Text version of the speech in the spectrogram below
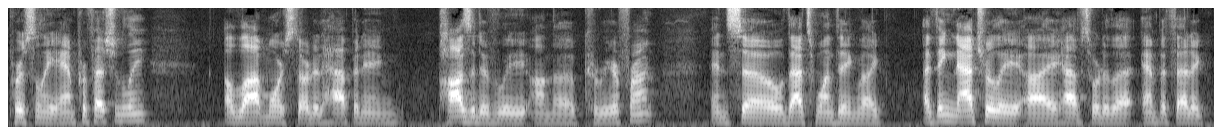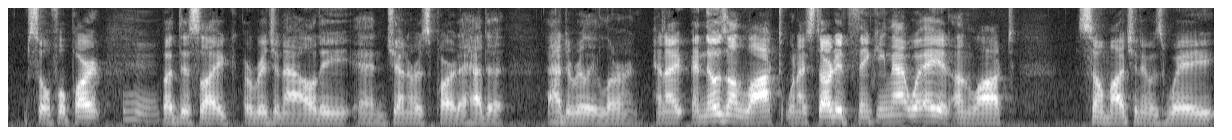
personally and professionally, a lot more started happening positively on the career front. And so that's one thing, like, I think naturally I have sort of the empathetic, soulful part, but this like originality and generous part I had to I had to really learn. And I and those unlocked when I started thinking that way, it unlocked so much and it was way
